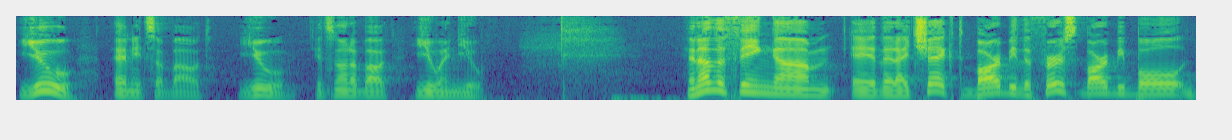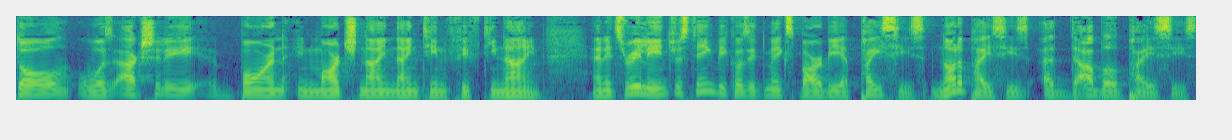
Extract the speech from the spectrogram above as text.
you and it's about you. It's not about you and you. Another thing um, uh, that I checked, Barbie, the first Barbie ball, doll was actually born in March 9, 1959. And it's really interesting because it makes Barbie a Pisces. Not a Pisces, a double Pisces.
